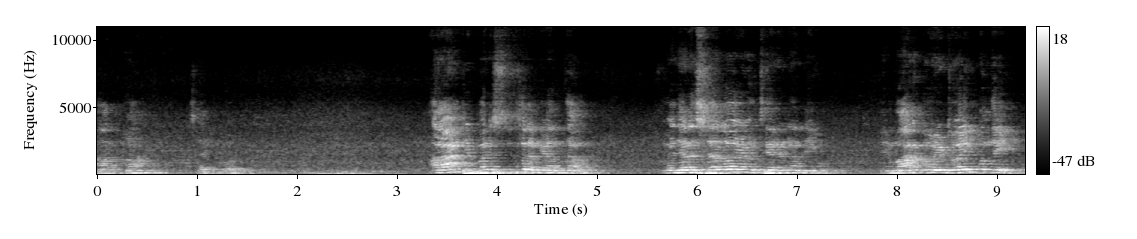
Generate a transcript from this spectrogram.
ఆత్మ చనిపోతుంది అలాంటి పరిస్థితులకు వెళ్తాం. మీ జనసేనలో చేరిన నీవు? ఈ మార్గం ఎటువైపు ఉంది.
